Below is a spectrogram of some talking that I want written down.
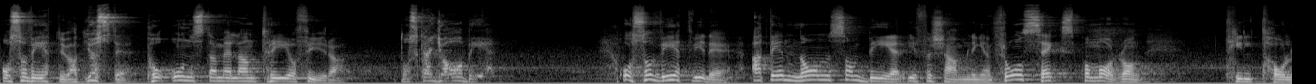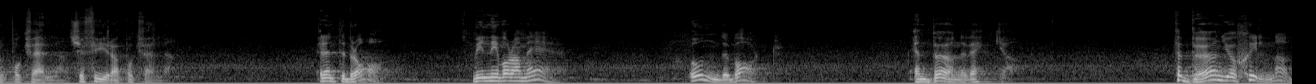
Och så vet du att just det, på onsdag mellan 3 och 4, då ska jag be. Och så vet vi det, att det är någon som ber i församlingen från 6 på morgonen till 12 på kvällen, 24 på kvällen. Är det inte bra? Vill ni vara med? Underbart! En bönevecka. För bön gör skillnad.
